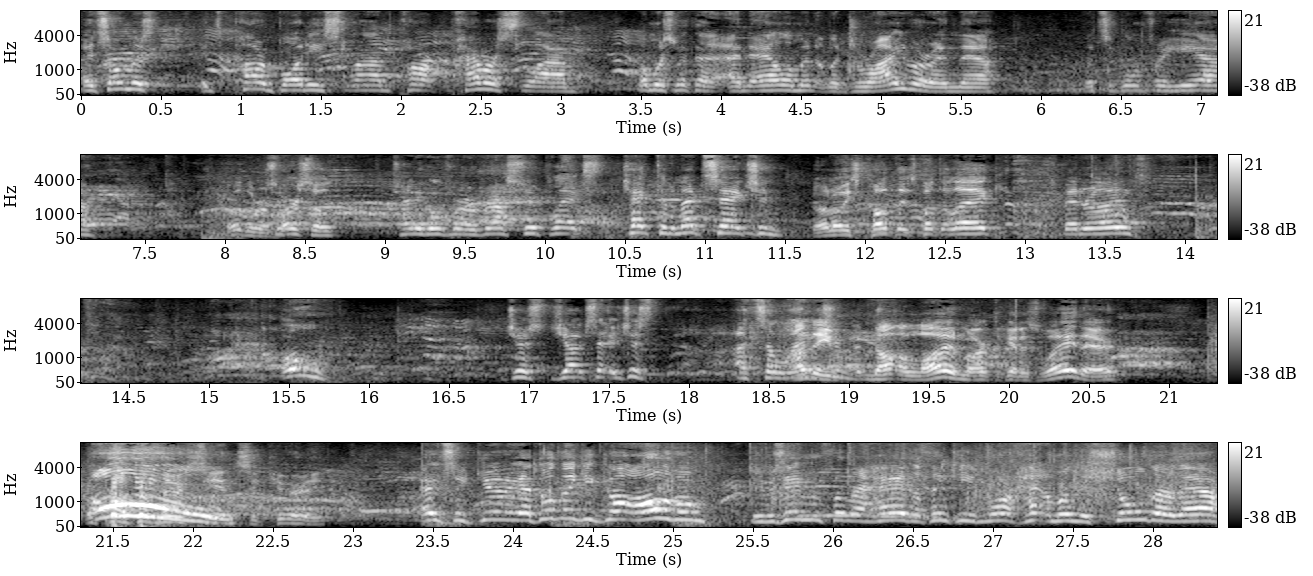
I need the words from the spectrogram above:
It's almost it's part body slam, part power slam, almost with a, an element of a driver in there. What's he going for here? Oh, the reversal. Trying to go for a reverse suplex, kick to the midsection. No, no, he's cut, he's cut the leg. Spin round. Oh, just jacks it. It's just a selection. not allowing Mark to get his way there. Oh! There's the insecurity. And Seguri, I don't think he got all of them. He was aiming for the head. I think he more hit him on the shoulder there.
